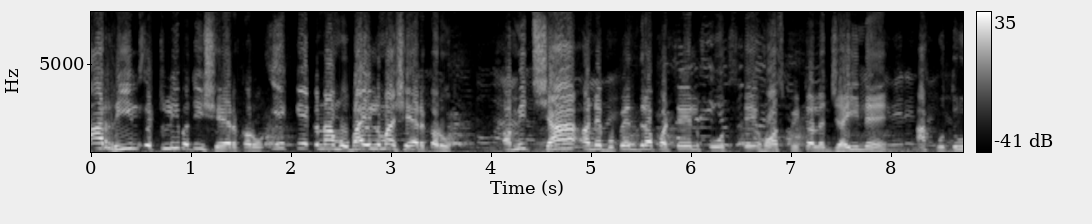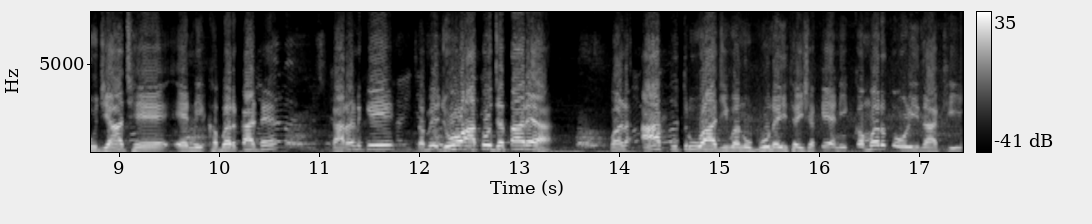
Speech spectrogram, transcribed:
આ રીલ એટલી બધી શેર કરો એક એકના મોબાઈલમાં શેર કરો. અમિત શાહ અને ભૂપેન્દ્ર પટેલ પોતે હોસ્પિટલ જઈને આ કૂતરું જ્યાં છે એની ખબર કાઢે. કારણ કે તમે જો આ તો જતા રહ્યા, પણ આ કૂતરું આ જીવન ઊભું નહીં થઈ શકે, એની કમર તોડી નાખી.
